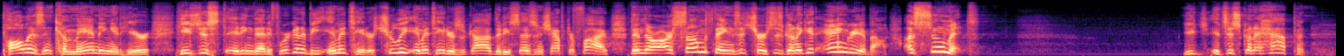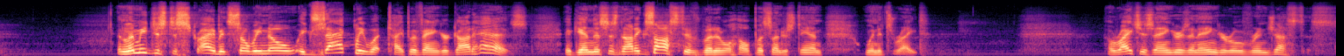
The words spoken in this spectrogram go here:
Paul isn't commanding it here. He's just stating that if we're going to be imitators, truly imitators of God, that he says in chapter 5, then there are some things that church is going to get angry about. Assume it. You, it's just going to happen. And let me just describe it so we know exactly what type of anger God has. Again, this is not exhaustive, but it will help us understand when it's right. A righteous anger is an anger over injustice,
